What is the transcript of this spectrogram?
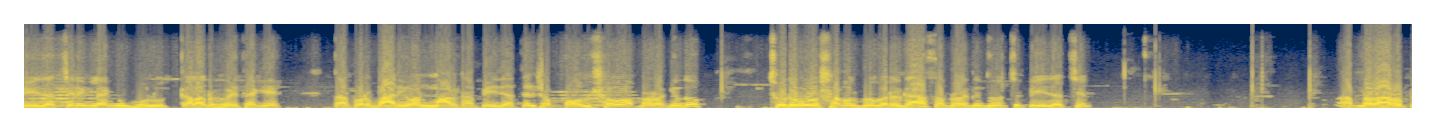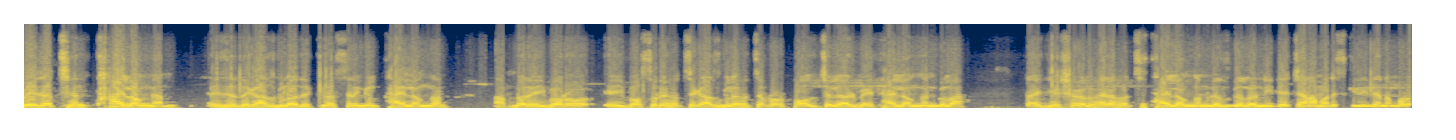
পেয়ে যাচ্ছেন, এগুলো একদম হলুদ কালার হয়ে থাকে। তারপর বাড়িওয়ান মালটা পেয়ে যাচ্ছেন, সব ফল সহ। আপনারা কিন্তু ছোট, বড় সকল প্রকারের গাছ আপনারা কিন্তু হচ্ছে পেয়ে যাচ্ছেন। আপনারা আরও পেয়ে যাচ্ছেন থাই লঙ্গান এই যে গাছগুলো দেখতে পাচ্ছেন, এগুলো থাই লঙ্গান আপনার এইবারও, এই বছরে হচ্ছে গাছগুলো হচ্ছে আপনার ফল চলে আসবে এই থাইলঙ্গনগুলা তাই যে সকল ভাইরা হচ্ছে থাইলঙ্গন গাছগুলো নিতে চান, আমার স্ক্রিনে নাম্বার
